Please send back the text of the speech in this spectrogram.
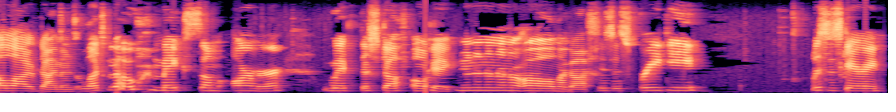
a lot of diamonds. Let's go make some armor with the stuff. Okay, no, no, no, no, no. Oh my gosh, this is freaky. This is scary.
